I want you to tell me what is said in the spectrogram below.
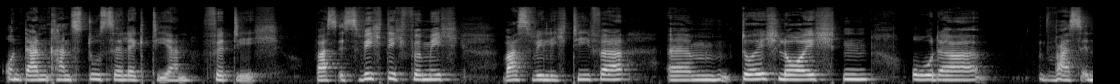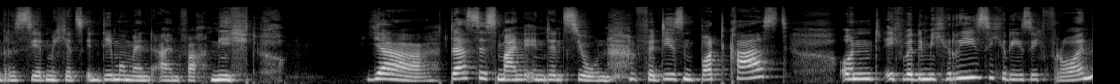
und dann kannst du selektieren für dich. Was ist wichtig für mich? Was will ich tiefer ähm, durchleuchten? Oder was interessiert mich jetzt in dem Moment einfach nicht? Ja, das ist meine Intention für diesen Podcast. Und ich würde mich riesig, riesig freuen,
